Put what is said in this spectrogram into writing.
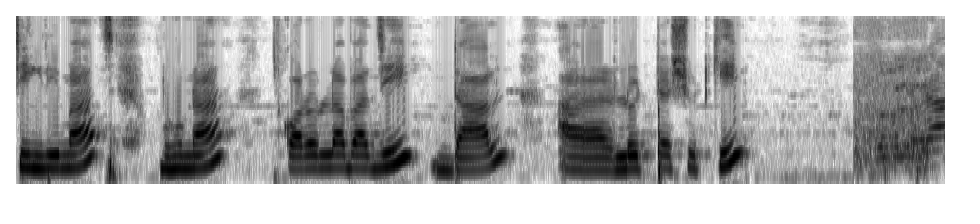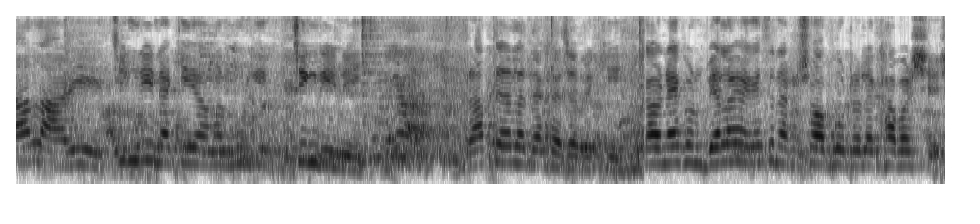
চিংড়ি মাছ, ভুনা, করলা ভাজি, ডাল আর লইট্টা শুটকি। ডাল আর চিংড়ি নাকি আমার মুরগি, চিংড়ি নেই। রাত্রেবেলা দেখা যাবে কি? কারণ এখন বেলা হয়ে গেছে না সব হোটেলে খাবার শেষ।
